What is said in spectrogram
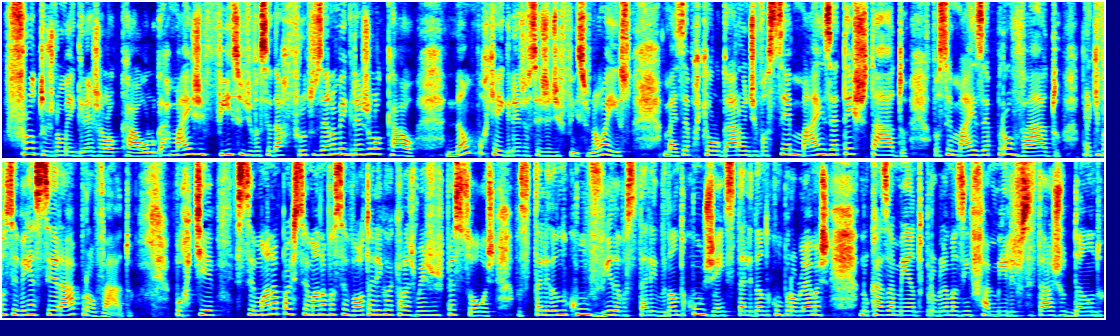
frutos numa igreja local. O lugar mais difícil de você dar frutos é numa igreja local. Não porque a igreja seja difícil, não é isso, mas é porque é o lugar onde você mais é testado, você mais é provado, para que você venha ser aprovado. Porque semana após semana você volta ali com aquelas mesmas pessoas, você está lidando com vida, você está lidando com gente, você está lidando com problemas no casamento, problemas em famílias, você está ajudando,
